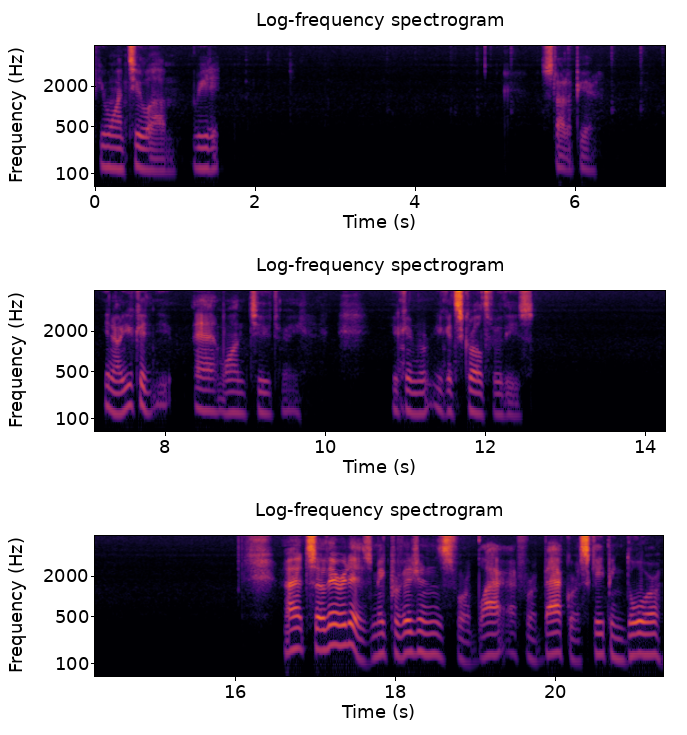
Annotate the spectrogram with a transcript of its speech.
if you want to um, read it. Start up here. You know, you could eh, one, two, three. You can you can scroll through these. All right, so there it is. Make provisions for a black for a back or escaping door.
